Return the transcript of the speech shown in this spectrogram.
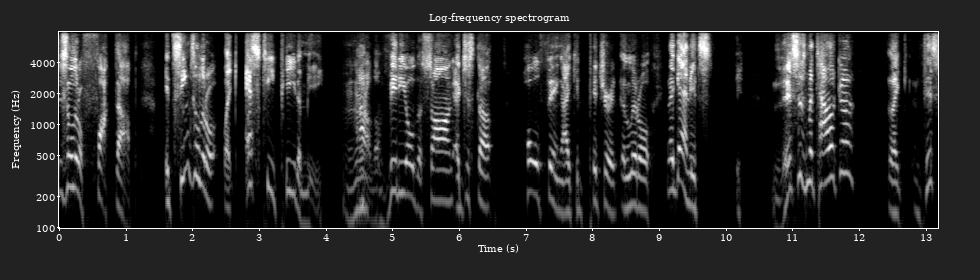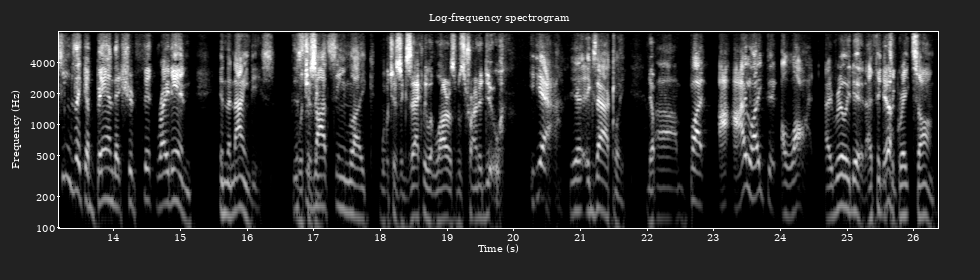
This is a little fucked up. It seems a little like STP to me. Mm-hmm. I don't know the video, the song, just the whole thing. I could picture it a little. And again, it's this is Metallica. Like this seems like a band that should fit right in in the '90s. This Which does is not seem like. Which is exactly what Lars was trying to do. Yeah, yeah, exactly. Yep. Um, but I, I liked it a lot. I really did. I think it's a great song.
